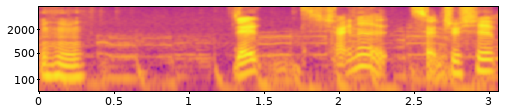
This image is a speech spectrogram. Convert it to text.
Mm-hmm. China censorship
